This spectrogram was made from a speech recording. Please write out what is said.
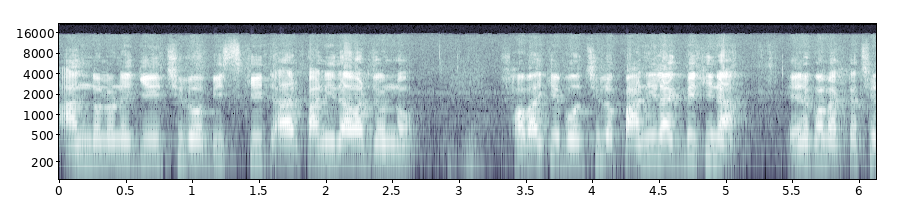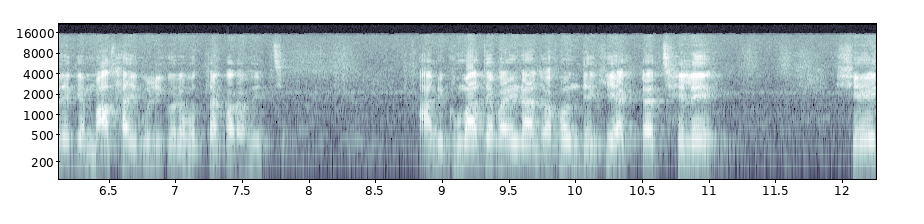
আন্দোলনে গিয়েছিল বিস্কিট আর পানি দেওয়ার জন্য, সবাইকে বলছিল, পানি লাগবে কি না? এরকম একটা ছেলেকে মাথায় গুলি করে হত্যা করা হয়েছে। আমি ঘুমাতে পারি না, যখন দেখি একটা ছেলে, সে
